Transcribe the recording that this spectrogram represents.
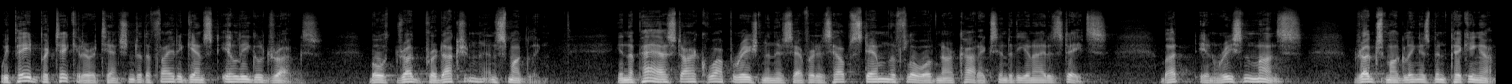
We paid particular attention to the fight against illegal drugs, both drug production and smuggling. In the past, our cooperation in this effort has helped stem the flow of narcotics into the United States. But in recent months, drug smuggling has been picking up.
